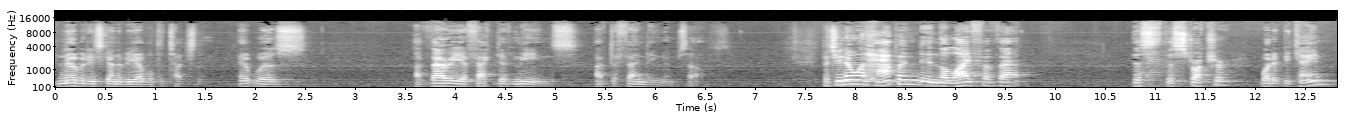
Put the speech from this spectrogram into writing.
nobody's going to be able to touch them. It was a very effective means of defending themselves. But you know what happened in the life of that this, this structure? What it became?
